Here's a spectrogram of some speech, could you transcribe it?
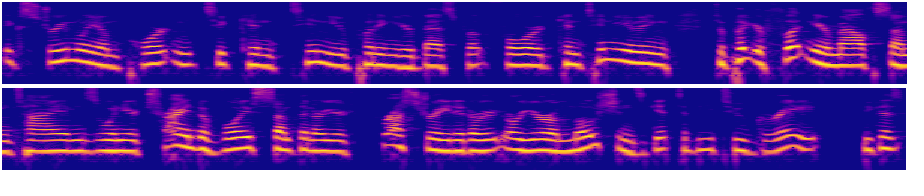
extremely important to continue putting your best foot forward, continuing to put your foot in your mouth sometimes when you're trying to voice something or you're frustrated or, or your emotions get to be too great because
